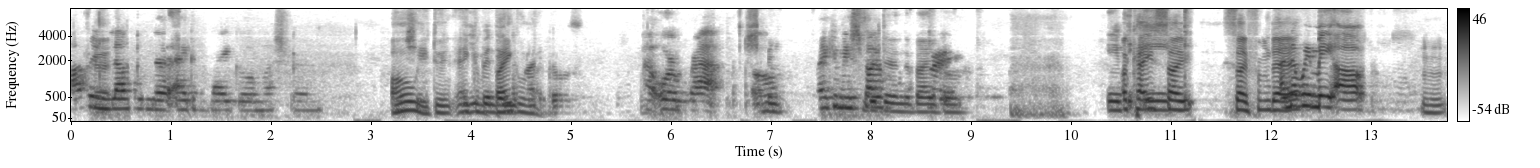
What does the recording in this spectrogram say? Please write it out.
I've been loving the egg and bagel mushroom Oh, you're doing egg you've and been bagel. doing now. the bagels. uh, or wrap. She's Oh, been, making me so doing the bagel. Okay, eat. so so from there, and then we meet up. Mhm.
